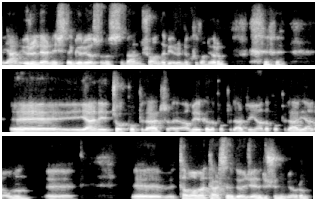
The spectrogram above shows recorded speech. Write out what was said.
yani ürünlerini işte görüyorsunuz. Ben şu anda bir ürünü kullanıyorum. e, yani çok popüler, Amerika'da popüler, dünyada popüler. Yani onun e, e, tamamen tersine döneceğini düşünmüyorum.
